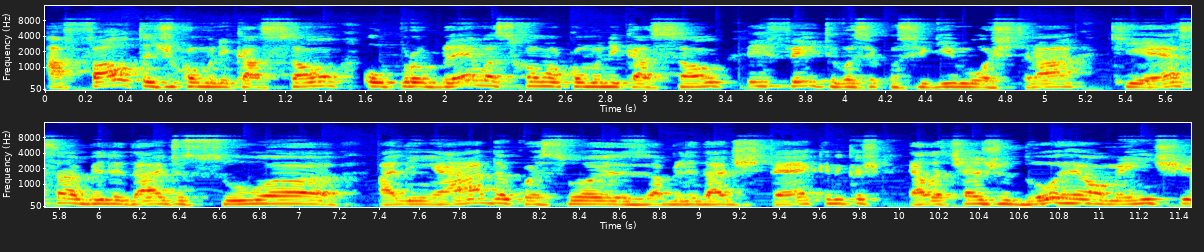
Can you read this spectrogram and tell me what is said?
A falta de comunicação ou problemas com a comunicação. Perfeito você conseguir mostrar que essa habilidade sua, alinhada com as suas habilidades técnicas, ela te ajudou realmente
